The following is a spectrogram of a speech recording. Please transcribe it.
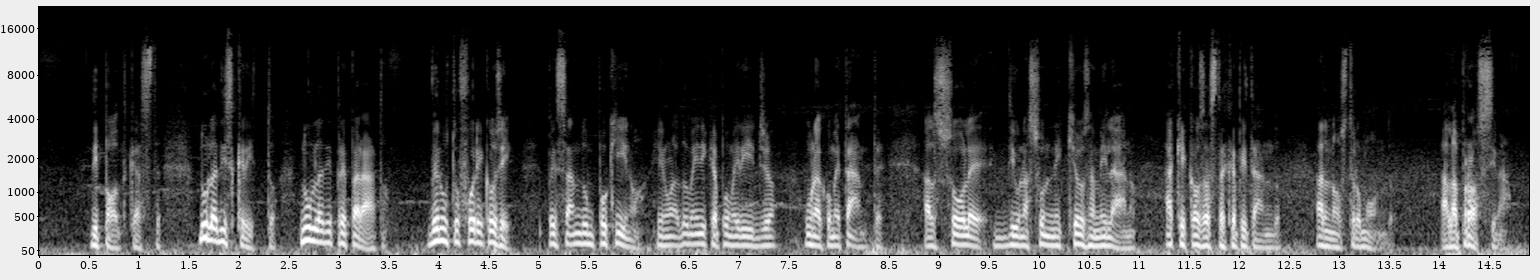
di podcast, nulla di scritto, nulla di preparato, venuto fuori così, pensando un pochino in una domenica pomeriggio, una come tante al sole di una sonnecchiosa Milano a che cosa sta capitando al nostro mondo. Alla prossima!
